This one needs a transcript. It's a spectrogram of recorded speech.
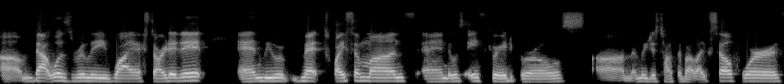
um, that was really why I started it. And we were met twice a month, and it was eighth grade girls. Um, and we just talked about like self worth,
